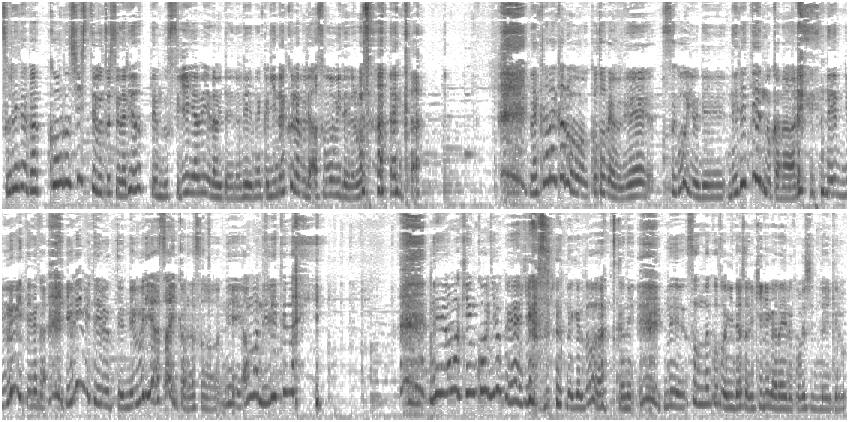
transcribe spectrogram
それが学校のシステムとして成り立ってんのすげえやべえなみたいなね。なんかニナクラブで遊ぼうみたいなのもさ、なんか なかなかのことだよね。すごいよね。寝れてんのかな？あれ。ね、夢見て、なんか、夢見てるって眠り浅いからさ、ね、あんま寝れてない。ね、あんま健康に良くない気がするんだけど、どうなんですかね。ね、そんなこと言い出したらキリがないのかもしんないけど。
